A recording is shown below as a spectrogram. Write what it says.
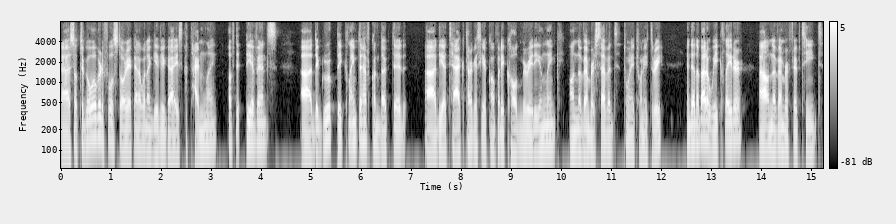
Uh, so to go over the full story, I kind of want to give you guys a timeline of the, the events. Uh, the group they claim to have conducted uh, the attack targeting a company called Meridian Link on November 7th, 2023. And then about a week later, uh, on November 15th,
